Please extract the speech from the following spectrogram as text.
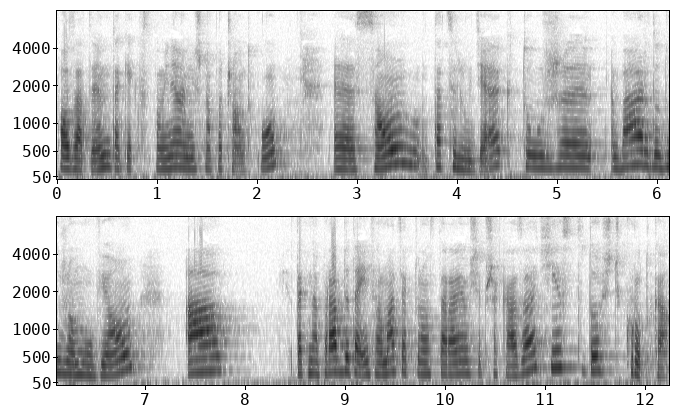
Poza tym, tak jak wspominałam już na początku, e, są tacy ludzie, którzy bardzo dużo mówią, a tak naprawdę ta informacja, którą starają się przekazać, jest dość krótka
